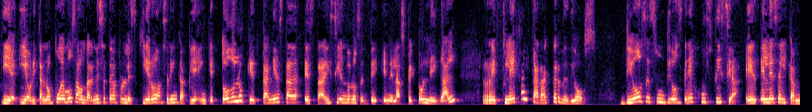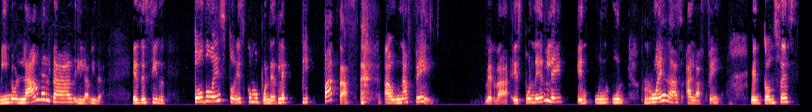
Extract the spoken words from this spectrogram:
y, ahorita no podemos ahondar en ese tema, pero les quiero hacer hincapié en que todo lo que Tania está, está diciéndonos en el aspecto legal refleja el carácter de Dios. Dios es un Dios de justicia. Él, es el camino, la verdad y la vida. Es decir, todo esto es como ponerle patas a una fe, ¿verdad? Es ponerle en un, ruedas a la fe. Entonces,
